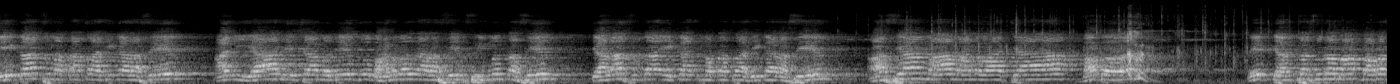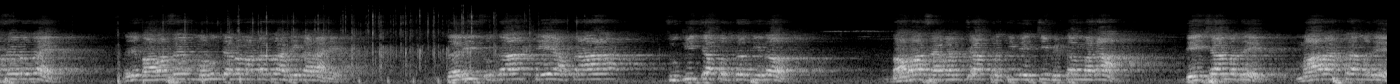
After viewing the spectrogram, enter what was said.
एकाच मताचा अधिकार असेल आणि या देशामध्ये जो भांडवलदार असेल श्रीमंत असेल त्याला सुद्धा एकाच मताचा अधिकार असेल. अशा महामानवाच्या बाबत हे त्यांचा सुद्धा बाप बाबासाहेबच आहे. म्हणजे बाबासाहेब म्हणून त्यांना मताचा अधिकार आहे. तरी सुद्धा ते आता चुकीच्या पद्धतीनं बाबासाहेबांच्या प्रतिमेची विटंबना देशामध्ये महाराष्ट्रामध्ये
